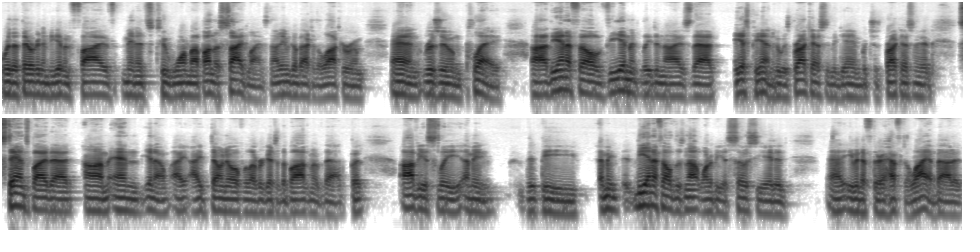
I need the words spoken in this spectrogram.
were that they were going to be given five minutes to warm up on the sidelines, not even go back to the locker room and resume play. Uh, the NFL vehemently denies that. ESPN, who was broadcasting the game, which is broadcasting it, stands by that. Um, and you know, I, I don't know if we'll ever get to the bottom of that, but obviously, I mean, the, the I mean, the NFL does not want to be associated, uh, even if they have to lie about it,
